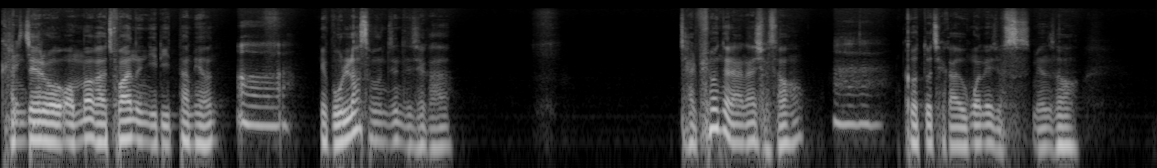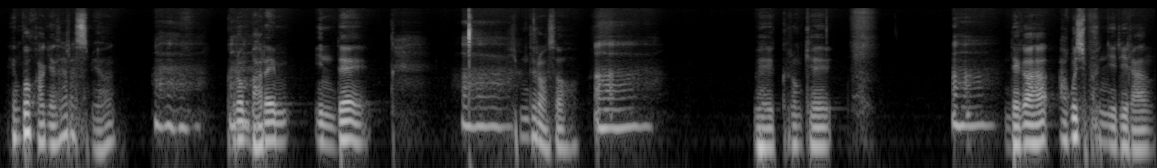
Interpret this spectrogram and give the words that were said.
그렇죠. 반대로 엄마가 좋아하는 일이 있다면 어, 몰라서 문제인데 제가 잘 표현을 안 하셔서 아, 그것도 제가 응원해 줬으면서 행복하게 살았으면 아, 그런 아, 바람인데 아, 힘들어서 아, 왜 그렇게 아, 내가 하고 싶은 일이랑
